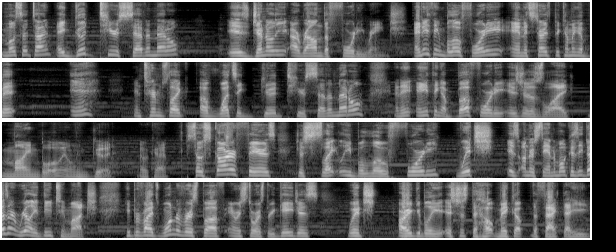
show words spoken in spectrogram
most of the time. A good tier 7 medal is generally around the 40 range. Anything below 40 and it starts becoming a bit eh in terms like of what's a good tier 7 medal and anything above 40 is just like mind-blowingly good okay. So scar fares just slightly below 40 which is understandable because he doesn't really do too much. He provides one reverse buff and restores three gauges which arguably is just to help make up the fact that he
